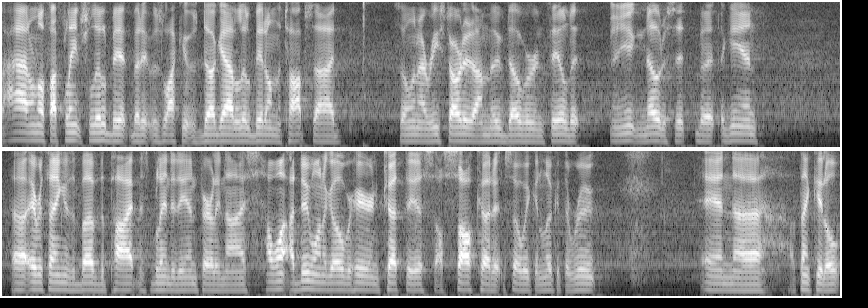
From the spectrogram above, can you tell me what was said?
I don't know if I flinched a little bit, but it was like it was dug out a little bit on the top side. So when I restarted, I moved over and filled it. And you can notice it, but again, uh, everything is above the pipe. It's blended in fairly nice. I, want, I do want to go over here and cut this. I'll saw cut it so we can look at the root. And uh, I think it'll,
